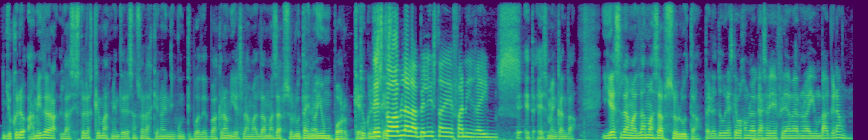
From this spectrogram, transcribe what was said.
yo creo, a mí de las historias que más me interesan son las que no hay ningún tipo de background y es la maldad más absoluta y no hay un porqué. ¿Tú De esto es- habla la peli esta de Funny Games. Eh, eh, Es, me encanta. Y es la maldad más absoluta. Pero tú crees que, por ejemplo, en el caso de Jeffrey Dahmer no hay un background?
